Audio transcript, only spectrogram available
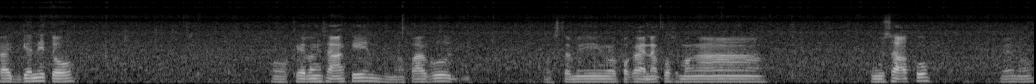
Kahit ganito, okay lang sa akin, mapagod. Basta may mapakain ako sa mga pusa ko. Yan oh.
